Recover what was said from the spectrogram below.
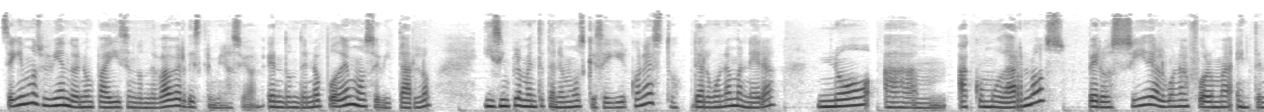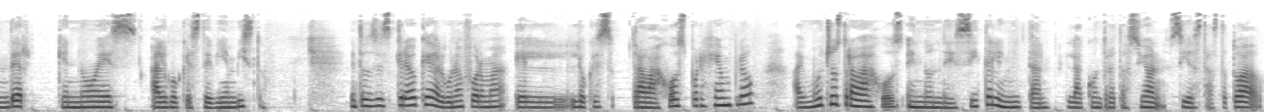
seguimos viviendo en un país en donde va a haber discriminación, en donde no podemos evitarlo y simplemente tenemos que seguir con esto. De alguna manera, no acomodarnos, pero sí de alguna forma entender que no es algo que esté bien visto. Entonces creo que de alguna forma el, lo que es trabajos, por ejemplo, hay muchos trabajos en donde sí te limitan la contratación si estás tatuado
